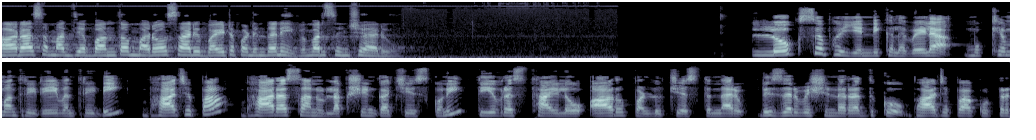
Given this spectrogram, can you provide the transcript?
భారాస మధ్య బంధం మరోసారి బయటపడిందని విమర్శించారు. లోక్సభ ఎన్నికల వేళ ముఖ్యమంత్రి రేవంత్ రెడ్డి భాజపా భారాసాను లక్ష్యంగా చేసుకుని తీవ్రస్థాయిలో ఆరోపణలు చేస్తున్నారు. రిజర్వేషన్ల రద్దుకు భాజపా కుట్ర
